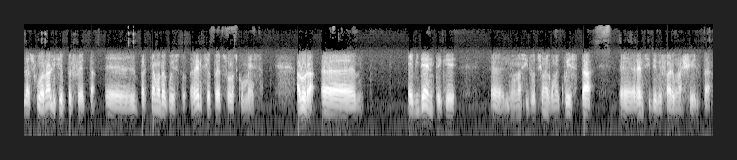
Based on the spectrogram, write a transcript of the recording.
la sua analisi è perfetta. Eh, partiamo da questo. Renzi ha perso la scommessa. Allora, eh, è evidente che eh, in una situazione come questa eh, Renzi deve fare una scelta.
